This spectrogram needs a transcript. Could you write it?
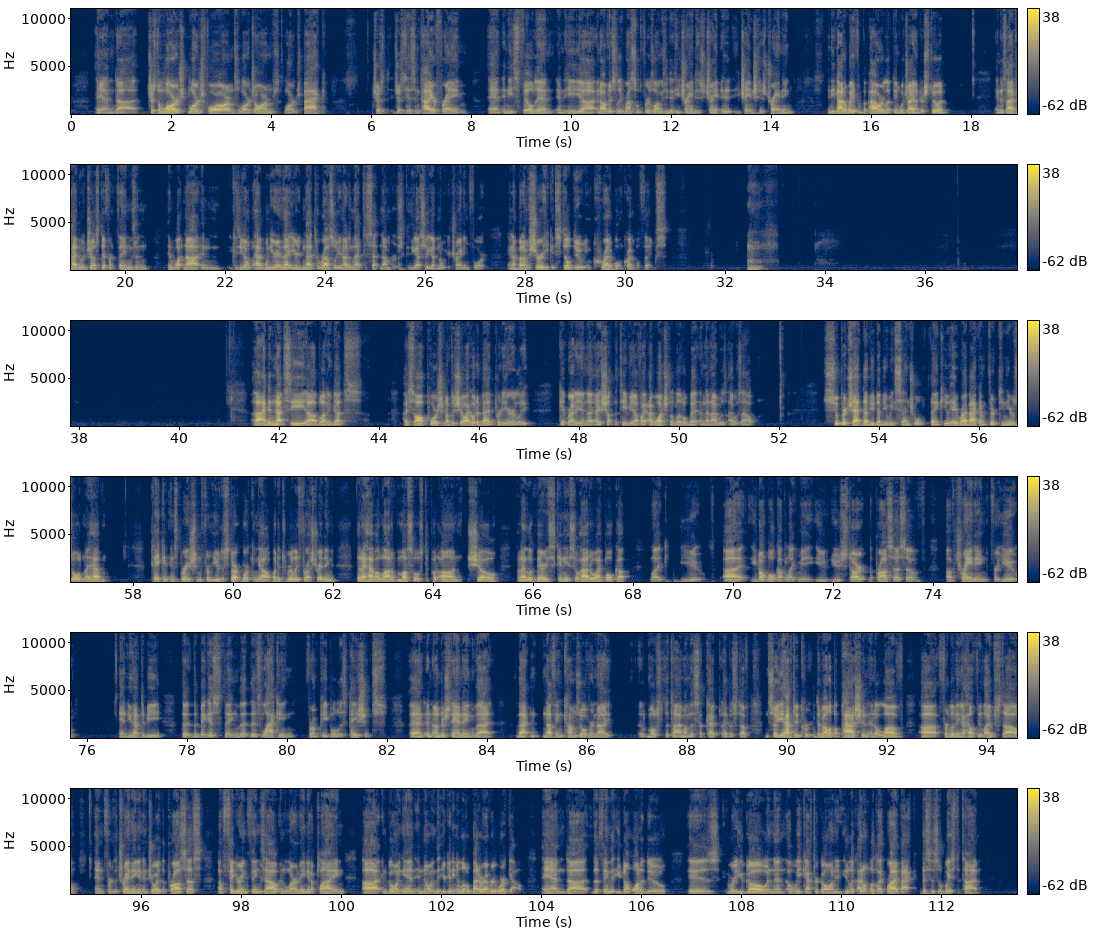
And uh just a large, large forearms, large arms, large back, just just his entire frame. And and he's filled in. And he uh and obviously wrestled for as long as he did. He trained his train he changed his training and he got away from the powerlifting which i understood. And as i've had to adjust different things and and whatnot and because you don't have when you're in that you're in that to wrestle you're not in that to set numbers you got so you got to know what you're training for and but i'm sure he could still do incredible incredible things Uh, I did not see uh, Blood and Guts. I saw a portion of the show. I go to bed pretty early, get ready, and I, I shut the TV off. I, I, watched a little bit, and then I was I was out. Super chat WWE Central. Thank you. Hey Ryback, I'm 13 years old, and I have taken inspiration from you to start working out, but it's really frustrating that I have a lot of muscles to put on show, but I look very skinny. So how do I bulk up like you? uh, you don't bulk up like me. You you start the process of of training for you, and you have to be the the biggest thing that is lacking from people is patience and an understanding that that nothing comes overnight uh, most of the time on this type of stuff and so you have to cr- develop a passion and a love uh, for living a healthy lifestyle and for the training and enjoy the process of figuring things out and learning and applying uh, and going in and knowing that you're getting a little better every workout. And uh, the thing that you don't want to do is where you go and then a week after going, you, are like, I don't look like Ryback. This is a waste of time.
